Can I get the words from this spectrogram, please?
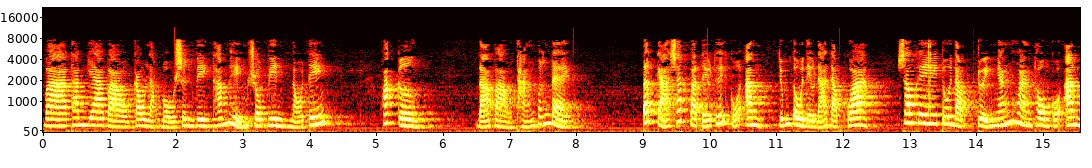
Và tham gia vào câu lạc bộ sinh viên thám hiểm Robin nổi tiếng. Hoắc Cường đã vào thẳng vấn đề. Tất cả sách và tiểu thuyết của anh chúng tôi đều đã đọc qua. Sau khi tôi đọc truyện ngắn hoang thôn của anh,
